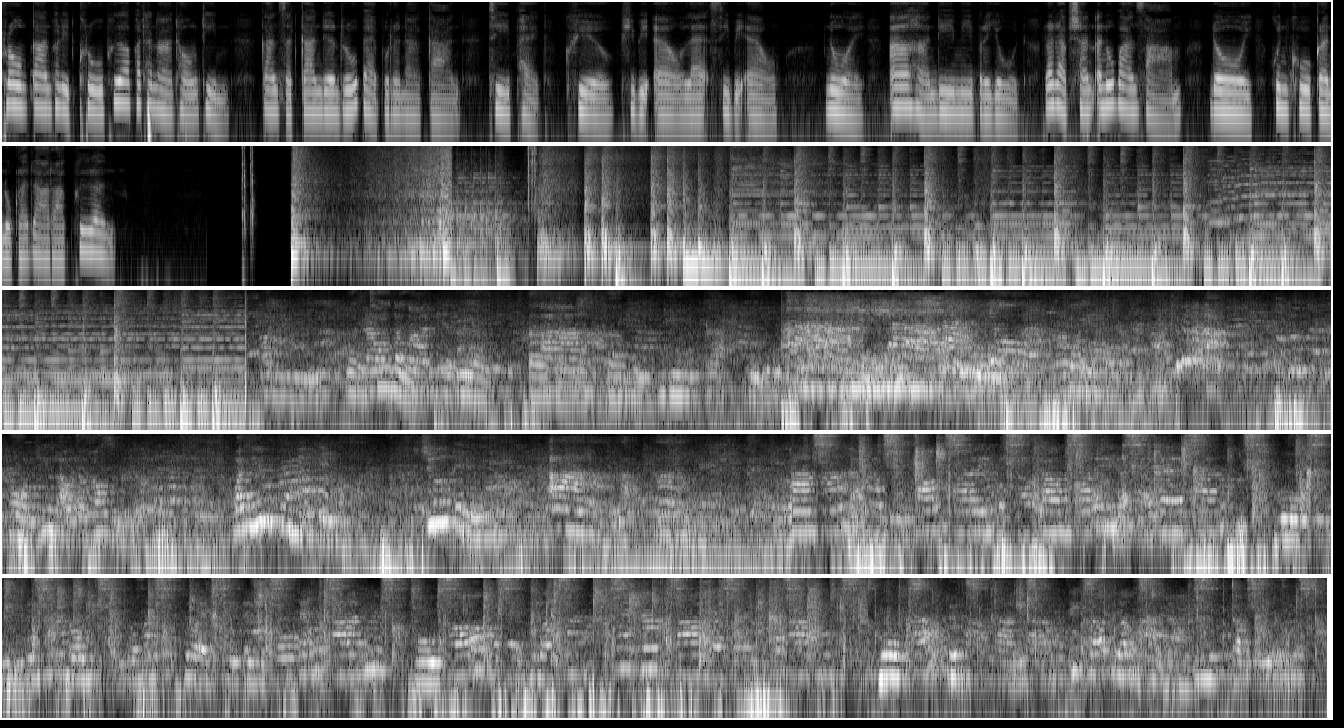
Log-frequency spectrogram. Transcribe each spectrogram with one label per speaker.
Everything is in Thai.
Speaker 1: โครงการผลิตครูเพื่อพัฒนาท้องถิ่น การจัดการเรียนรู้แบบบูรณาการ TPAC QL, PBL และ CBL หน่วย อาหารดีมีประโยชน์ ระดับชั้นอนุบาล 3 โดยคุณครูกระหนกระดารักเพื่อน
